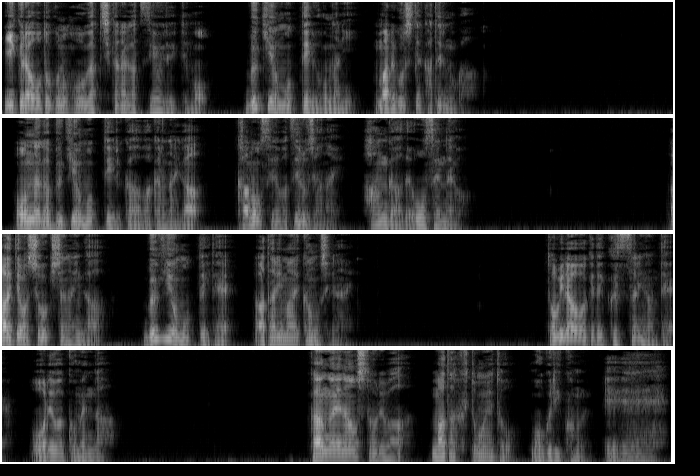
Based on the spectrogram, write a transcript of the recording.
いくら男の方が力が強いと言っても、武器を持っている女に丸腰で勝てるのか？女が武器を持っているかはわからないが、可能性はゼロじゃない。ハンガーで応戦だよ。相手は正気じゃないんだ。武器を持っていて当たり前かもしれない。扉を開けてぐっさりなんて、俺はごめんだ。考え直した俺は、また布団へと潜り込む。ええ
